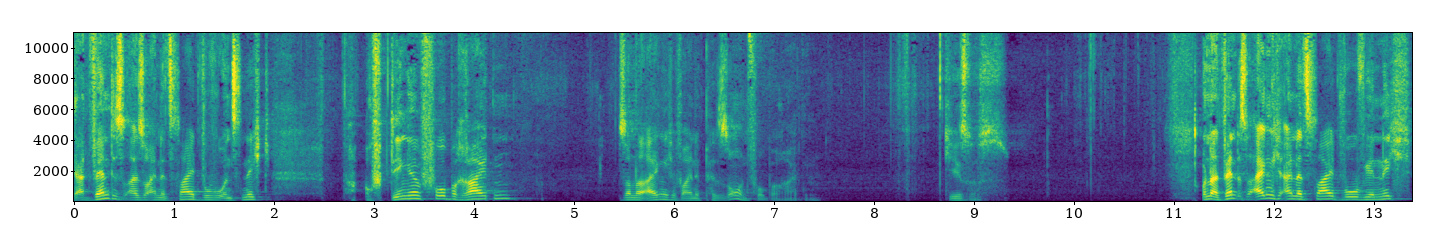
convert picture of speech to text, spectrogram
Der Advent ist also eine Zeit, wo wir uns nicht auf Dinge vorbereiten, sondern eigentlich auf eine Person vorbereiten. Jesus. Und Advent ist eigentlich eine Zeit, wo wir nicht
